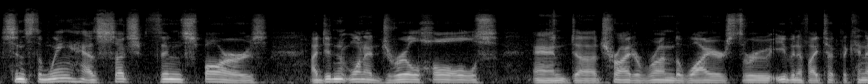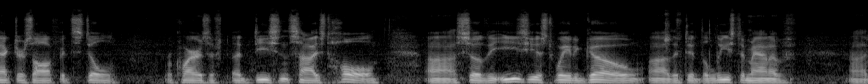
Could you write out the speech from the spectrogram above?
Since the wing has such thin spars, I didn't want to drill holes and uh, try to run the wires through. Even if I took the connectors off, it still requires a, a decent sized hole. Uh, so the easiest way to go uh, that did the least amount of uh,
